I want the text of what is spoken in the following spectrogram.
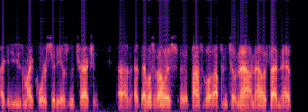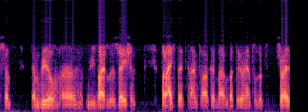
I could use my core city as an attraction. Uh, that wasn't always uh, possible up until now. Now it's starting to have some some real uh, revitalization. But I spent time talking about, look, we don't have to look, try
